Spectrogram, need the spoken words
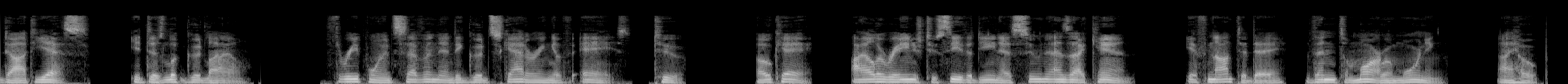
Dot yes. It does look good Lyle. 3.7 and a good scattering of A's, too. Okay. I'll arrange to see the dean as soon as I can. If not today, then tomorrow morning. I hope.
